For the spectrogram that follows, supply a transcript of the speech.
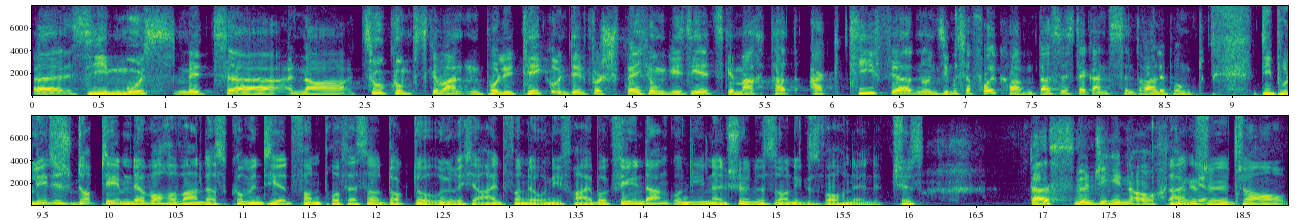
äh, sie muss mit äh, einer zukunftsgewandten Politik und den Versprechungen, die sie jetzt gemacht hat, aktiv werden und sie muss Erfolg haben. Das ist der ganz zentrale Punkt. Die politischen Top-Themen der Woche waren das kommentiert von Professor Dr. Ulrich Eid von der Uni Freiburg. Vielen Dank und Ihnen ein schönes sonniges Wochenende. Tschüss. Das wünsche ich Ihnen auch. Dankeschön. Danke. Ciao.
